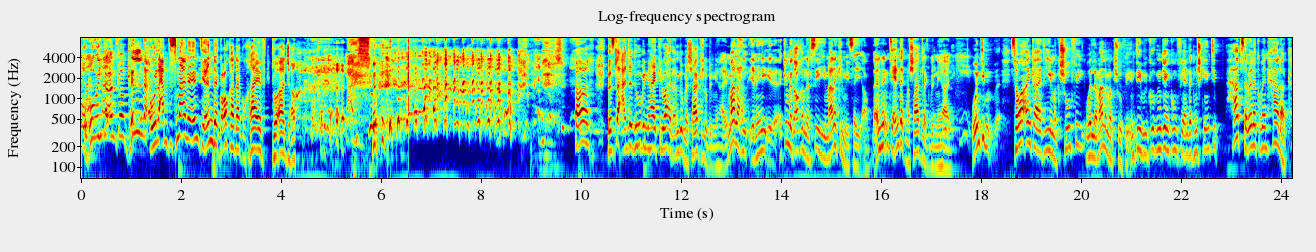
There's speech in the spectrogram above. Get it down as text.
وهو أنتوا عندكم كلنا واللي عم تسمعنا انت عندك عقدك وخايف تواجهها يعني شو؟ اخ بس لا عن جد هو بالنهاية كل واحد عنده مشاكله بالنهاية. ما رح يعني هي كلمة عقد نفسية هي ما كلمة سيئة لأنه أنت عندك مشاكلك بالنهاية. وأنت سواء كانت هي مكشوفة ولا ما مكشوفة أنت ممكن يكون في عندك مشكلة أنت حابسة بينك وبين حالك.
